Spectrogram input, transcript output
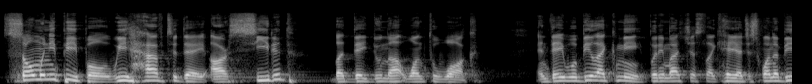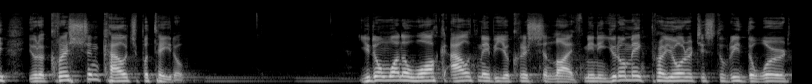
So many people we have today are seated but they do not want to walk. And they will be like me, pretty much just like, hey, I just want to be, you're a Christian couch potato. You don't want to walk out maybe your Christian life, meaning you don't make priorities to read the Word.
